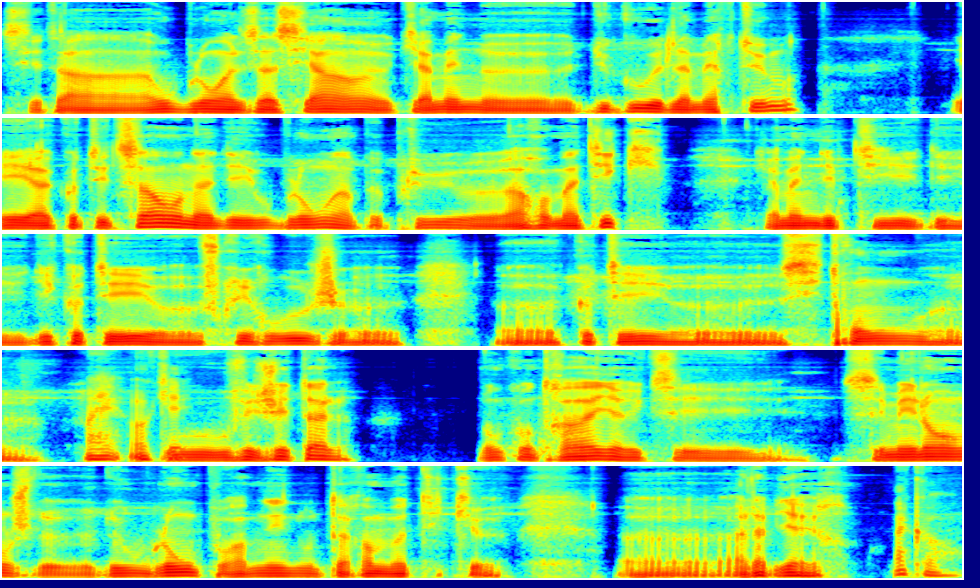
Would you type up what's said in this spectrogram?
C'est un houblon alsacien euh, qui amène euh, du goût et de l'amertume. Et à côté de ça, on a des houblons un peu plus euh, aromatiques qui amènent des petits, des, des côtés euh, fruits rouges, euh, euh, côté euh, citron euh, Ouais. Ok. ou végétal. Donc on travaille avec ces, ces mélanges de, de houblons pour amener notre aromatique euh, à la bière. D'accord.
